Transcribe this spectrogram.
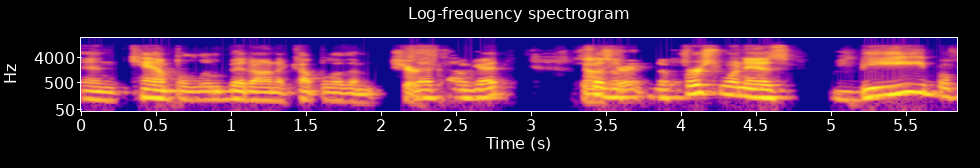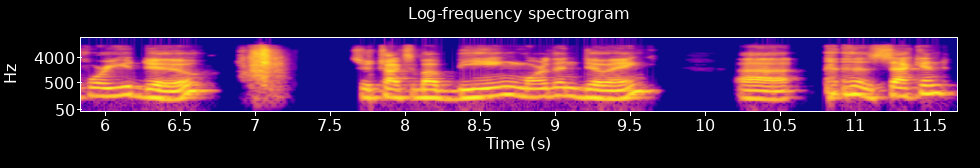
and camp a little bit on a couple of them. Sure. Does that sound good? Sounds so the, great. the first one is be before you do. So it talks about being more than doing. Uh, second,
